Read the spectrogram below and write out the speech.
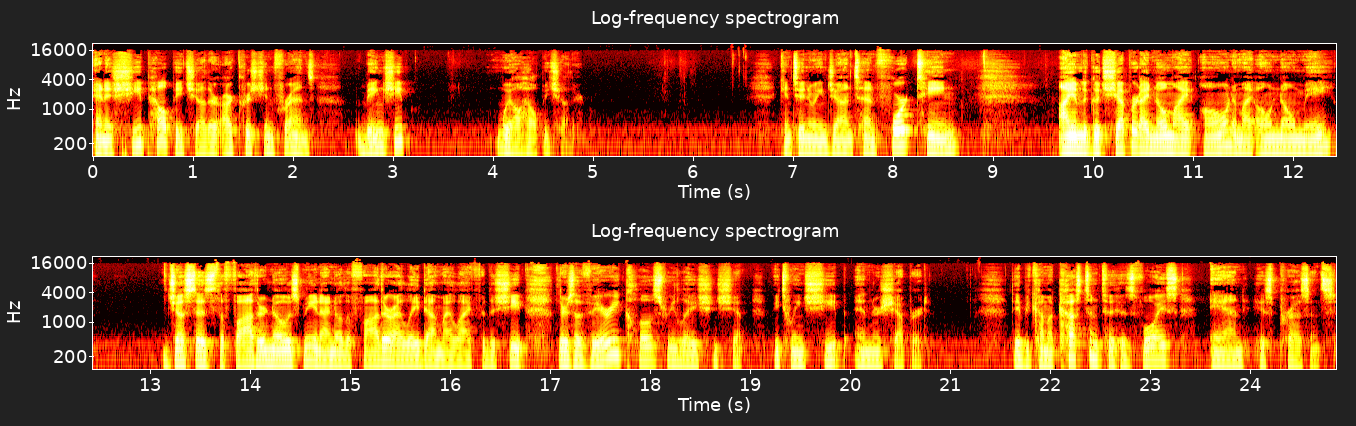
and as sheep help each other, our Christian friends, being sheep, we all help each other. Continuing John 10 14, I am the good shepherd. I know my own, and my own know me. Just as the Father knows me and I know the Father, I lay down my life for the sheep. There's a very close relationship between sheep and their shepherd. They become accustomed to his voice and his presence.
